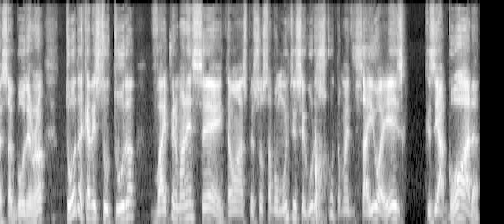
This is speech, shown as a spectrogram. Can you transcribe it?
essa Golden Run, toda aquela estrutura vai permanecer. Então as pessoas estavam muito inseguras, escuta, mas saiu a ASICS e agora?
